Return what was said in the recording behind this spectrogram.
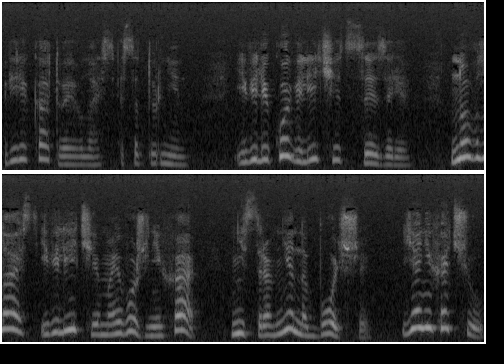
Велика твоя власть, Сатурнин, и велико величие Цезаря, но власть и величие моего жениха несравненно больше. Я не хочу,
